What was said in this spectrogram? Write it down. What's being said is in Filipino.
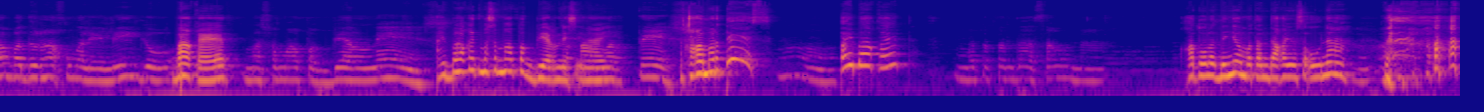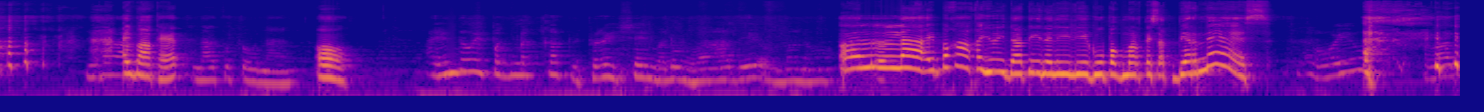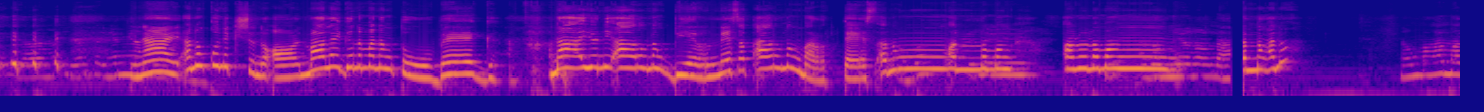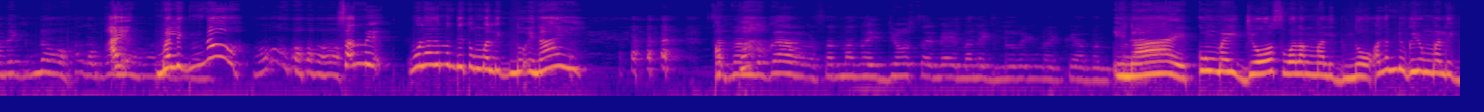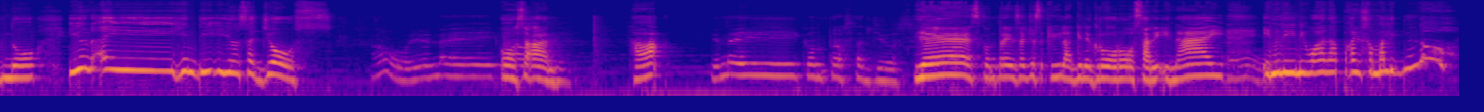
Sabado na ako maliligo. Bakit? Masama pag biyernes. Ay, bakit masama pag biyernes, Saka inay? Martes. At saka martes. Oo. Ay, bakit? matatanda sa una. Katulad ninyo, matanda kayo sa una. Ay, bakit? natutunan. Oh. Ayun daw eh, pag nagka-differentiate, maluha, di o ano. Ala, ay baka kayo ay dati naliligo pag martes at biyernes. Oo, yun. Wala, yan, yan, yan nga. Inay, anong koneksyon noon? Malay ka naman ng tubig. Na ayun ni araw ng biyernes at araw ng martes. Anong, ano namang, ano namang, lahat ng ano? ng mga maligno. Alam ko Ay, maligno! Oo. Saan may, wala naman ditong maligno, inay. Sa man may Diyos, ay may maligno rin nagkabanta. Inay, kung may Diyos, walang maligno. Alam niyo yung maligno, iyon ay hindi iyon sa Diyos. Oo, yun ay... O, saan? Ha? Yun ay kontra sa Diyos. Yes, kontra yun sa Diyos. Kayo lagi nagro-rosary, inay. Inaniniwala pa kayo sa maligno.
